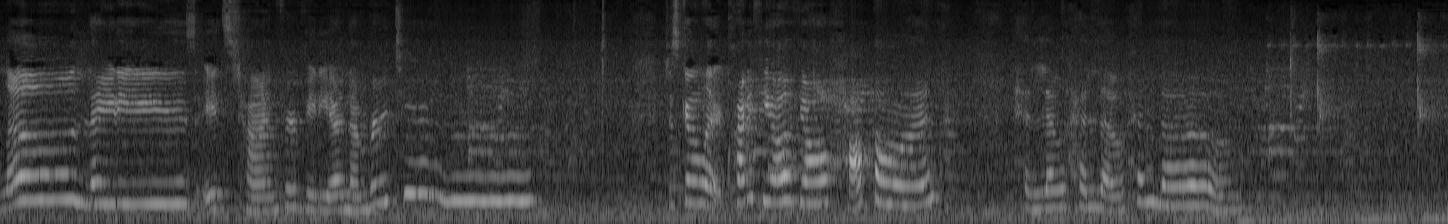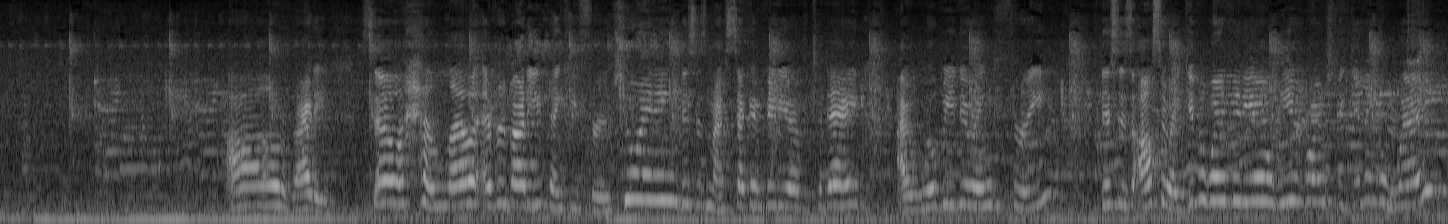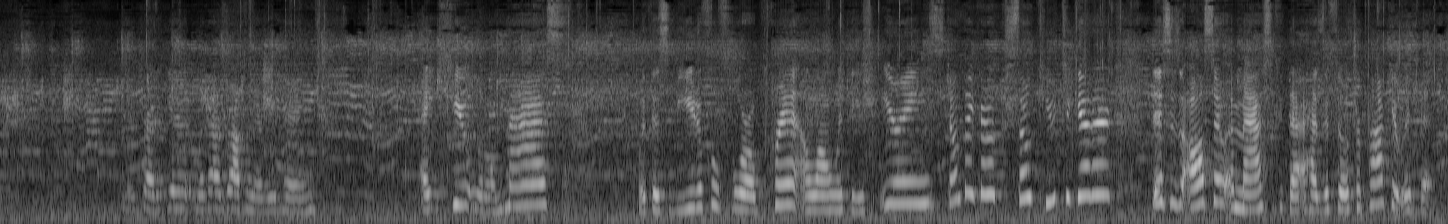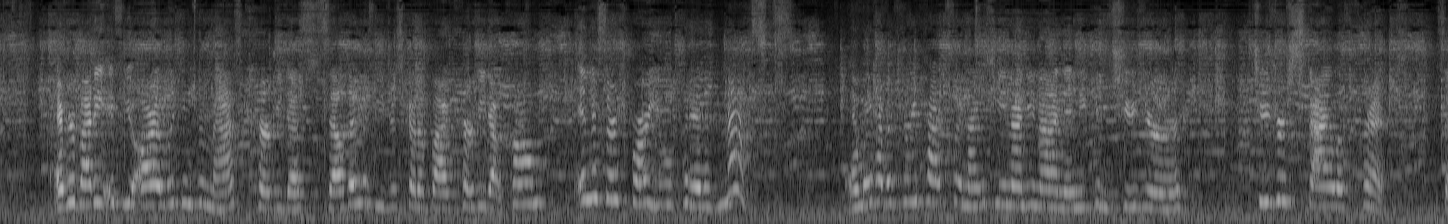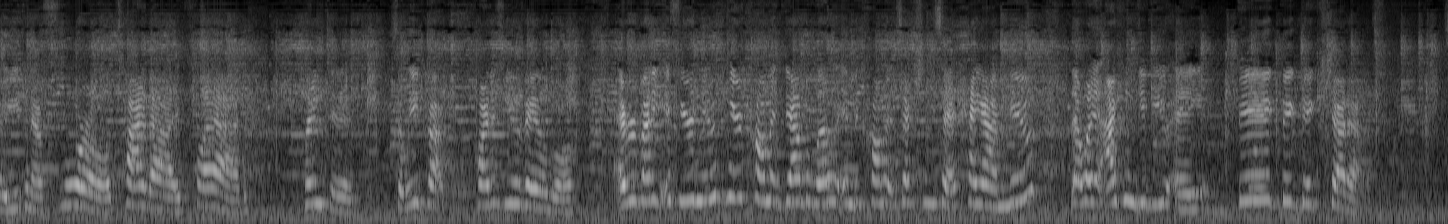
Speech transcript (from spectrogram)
Hello, ladies. It's time for video number two. Just gonna let quite a few of y'all hop on. Hello, hello, hello. Alrighty. So, hello everybody. Thank you for joining. This is my second video of today. I will be doing three. This is also a giveaway video. We are going to be giving away try to get it without dropping everything. A cute little mask with this beautiful floral print along with these earrings. Don't they go so cute together? This is also a mask that has a filter pocket with it. Everybody, if you are looking for masks, Curvy does sell them. If you just go to buycurvy.com, in the search bar, you will put in masks. And we have a three pack for $19.99 and you can choose your, choose your style of print. So you can have floral, tie-dye, plaid, printed. So we've got quite a few available. Everybody, if you're new here, comment down below in the comment section, say, hey, I'm new. That way I can give you a big, big, big shout out.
